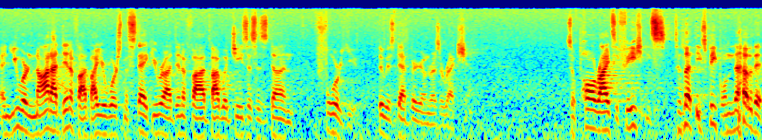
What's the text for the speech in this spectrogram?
and you were not identified by your worst mistake. You were identified by what Jesus has done for you through his death, burial, and resurrection. So Paul writes Ephesians to let these people know that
